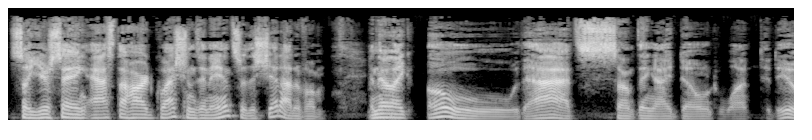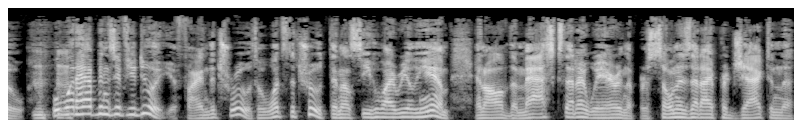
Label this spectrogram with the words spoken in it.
So you're saying ask the hard questions and answer the shit out of them. And they're like, oh, that's something I don't want to do. Mm-hmm. Well, what happens if you do it? You find the truth. Well, what's the truth? Then I'll see who I really am and all of the masks that I wear and the personas that I project and the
